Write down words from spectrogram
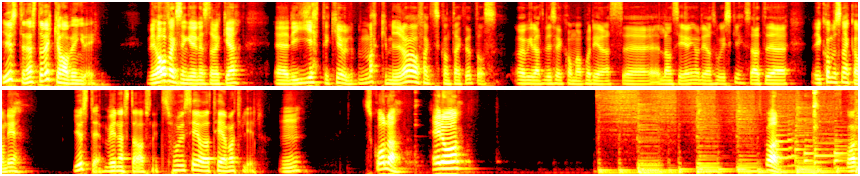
just det, nästa vecka har vi en grej. Vi har faktiskt en grej nästa vecka. Eh, Det är jättekul. Mackmyra har faktiskt kontaktat oss. Och jag vill att vi ska komma på deras eh, lansering av deras whisky. Så att eh, vi kommer snacka om det. Just det, vid nästa avsnitt. Så får vi se vad temat blir. Mm. Skål då! Hej då! Skål! Skål.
